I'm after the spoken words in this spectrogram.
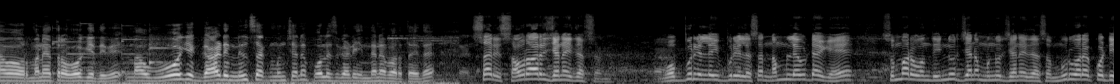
ನಾವು ಅವ್ರ ಮನೆ ಹತ್ರ ಹೋಗಿದ್ದೀವಿ. ನಾವು ಹೋಗಿ ಗಾಡಿ ನಿಲ್ಸಕ್ಕೆ ಮುಂಚೆನೇ ಪೊಲೀಸ್ ಗಾಡಿ ಹಿಂದೆನೇ ಬರ್ತಾ ಇದೆ. ಸರ್ ಸಾವಿರಾರು ಜನ ಇದ್ದಾರೆ ಸರ್. ಒಬ್ಬರಿಲ್ಲ, ಇಬ್ಬರಿಲ್ಲ ಸರ್. ನಮ್ಮ ಲೆಔಟಾಗೆ ಸುಮಾರು ಒಂದು ಇನ್ನೂರು ಜನ, ಮುನ್ನೂರು ಜನ ಇದೆ ಸರ್. ಮೂರುವರೆ ಕೋಟಿ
